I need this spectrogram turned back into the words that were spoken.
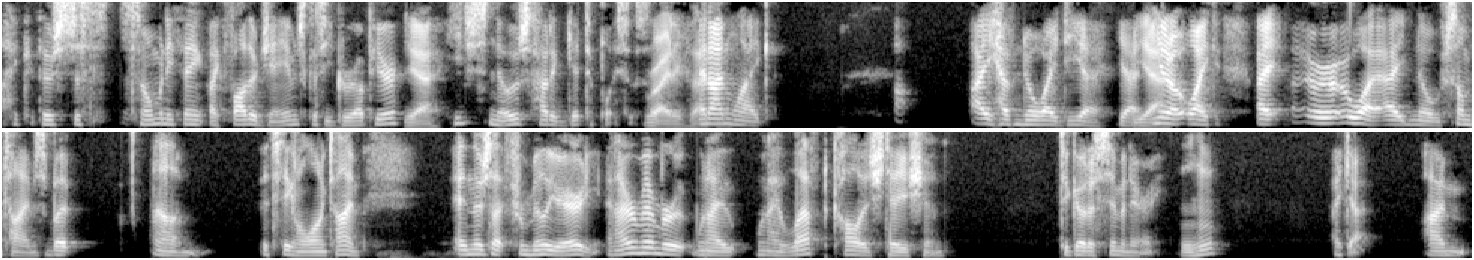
like there's just so many things like Father James, cause he grew up here. Yeah. He just knows how to get to places. Right. Exactly. And I'm like, I have no idea yet. Yeah. You know, like I, or well, I know sometimes, but, um, it's taken a long time. And there's that familiarity. And I remember when I, when I left College Station to go to seminary, Mm-hmm. I got, I'm,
